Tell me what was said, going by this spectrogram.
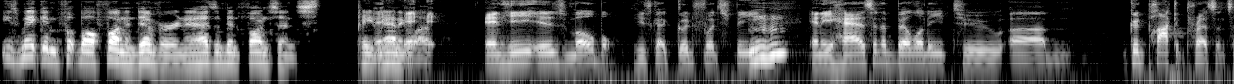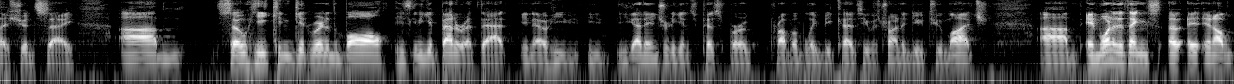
he's making football fun in Denver, and it hasn't been fun since Peyton Manning and, left. And he is mobile. He's got good foot speed, mm-hmm. and he has an ability to um, good pocket presence, I should say. Um, so he can get rid of the ball. He's going to get better at that. You know, he, he, he got injured against Pittsburgh probably because he was trying to do too much. Um, and one of the things, uh, and I'll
